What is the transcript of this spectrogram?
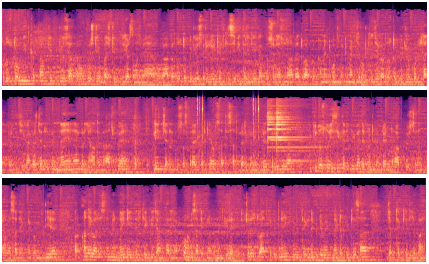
तो दोस्तों, उम्मीद करता हूँ कि वीडियो से आप लोगों को स्टेप बाय स्टेप क्लियर समझ में आया होगा। अगर दोस्तों वीडियो से रिलेटेड किसी भी तरीके का क्वेश्चन या सुझाव है तो आप लोग कमेंट बॉक्स में कमेंट ज़रूर कीजिएगा और दोस्तों वीडियो को लाइक कर दीजिएगा। अगर चैनल पर नए हैं, अगर यहाँ तक आ चुके हैं तो प्लीज़ चैनल को सब्सक्राइब करके और साथ ही साथ बेल आइकन प्रेस कर लीजिएगा, क्योंकि दोस्तों इसी तरीके का जनमेंट कंटेंट आपको इस चैनल पर हमेशा देखने को मिलती है और आने वाले समय में नई नई तरीके की जानकारी आपको हमेशा देखने को मिलती रहेगी। तो चलो दोस्तों, आज के लिए इतना ही। मिलते हैं नई वीडियो में, एक नए टॉपिक के साथ। जब तक के लिए बाय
